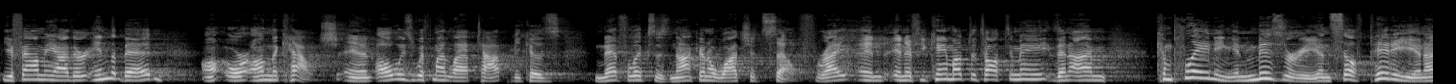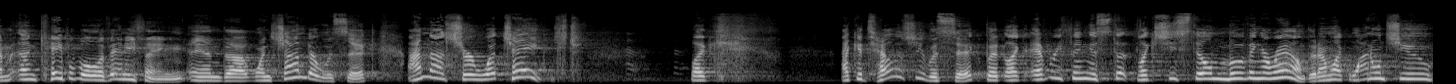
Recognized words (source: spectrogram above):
You found me either in the bed or on the couch, and always with my laptop because Netflix is not going to watch itself, right? And, and if you came up to talk to me, then I'm complaining and misery and self pity, and I'm incapable of anything. And uh, when Shonda was sick, I'm not sure what changed. Like, I could tell she was sick, but like everything is still, like she's still moving around. And I'm like, why don't you,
